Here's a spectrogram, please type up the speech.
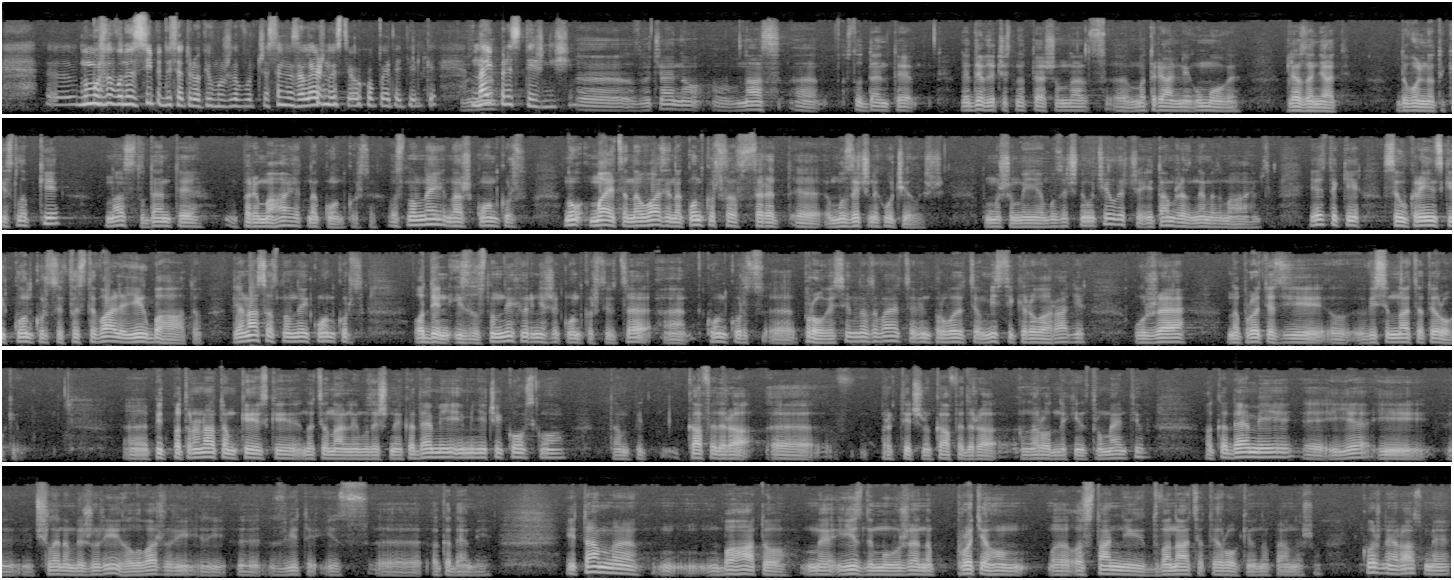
Ну, можливо, не всі 50 років, можливо, часи незалежності охопити тільки. Ви Найпрестижніші. Звичайно, в нас студенти, не дивлячись на те, що в нас матеріальні умови для занять доволі такі слабкі, у нас студенти перемагають на конкурсах. Основний наш конкурс ну, мається на увазі на конкурсах серед е, музичних училищ, тому що ми є музичне училище і там вже з ними змагаємося. Є такі всеукраїнські конкурси, фестивалі, їх багато. Для нас основний конкурс один із основних вірніше конкурсів це е, конкурс е, «Провесінь» називається. Він проводиться в місті Кіровограді уже на протязі е, 18 років. Е, Під патронатом Київської національної музичної академії імені Чайковського, там під кафедра, е, практично кафедра народних інструментів академії е, є і членами журі, голова журі е, із академії. І там багато ми їздимо вже протягом останніх 12 років, напевно, що кожен раз ми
